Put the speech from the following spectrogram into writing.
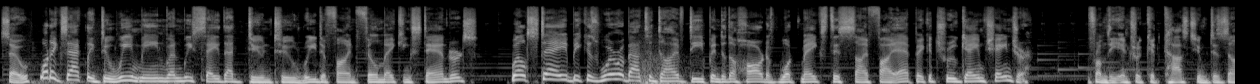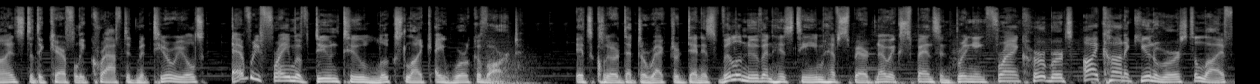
So, what exactly do we mean when we say that Dune 2 redefined filmmaking standards? Well, stay because we're about to dive deep into the heart of what makes this sci-fi epic a true game changer. From the intricate costume designs to the carefully crafted materials, every frame of Dune 2 looks like a work of art. It's clear that director Denis Villeneuve and his team have spared no expense in bringing Frank Herbert's iconic universe to life,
